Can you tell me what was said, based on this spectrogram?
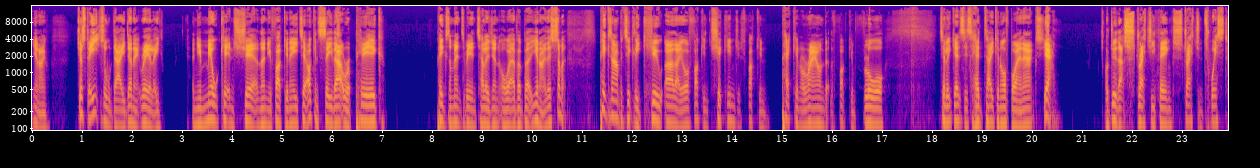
you know, just eats all day, doesn't it, really? And you milk it and shit and then you fucking eat it. I can see that, or a pig. Pigs are meant to be intelligent or whatever, but, you know, there's some. Pigs aren't particularly cute, are they? Or a fucking chicken just fucking pecking around at the fucking floor till it gets its head taken off by an axe. Yeah, or do that stretchy thing, stretch and twist.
